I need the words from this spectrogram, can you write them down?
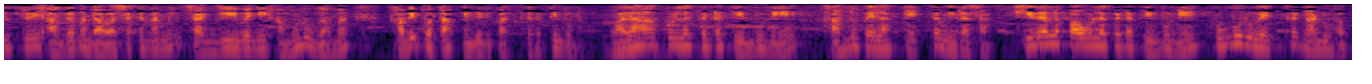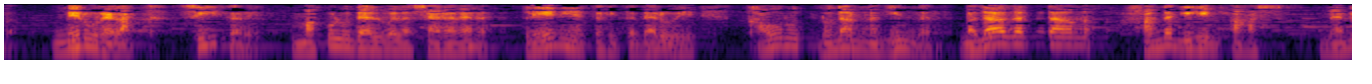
ඍතුවේ අගම දවසක නමින් සංජීවනී අමුණුගම කවි පොතක් ඉදිරිපත් කර තිබුණා. වලාකුළකට තිබුණේ කඳු පෙලක් එක්ක විරසක්. කිරල පවුලකට තිබුණේ කුඹුරු එක්ක නඩුහබ. මෙරු රැලක් සීකරේ මකුළු දැල්වල සැරවැර ලේනියක හිත දැරුවේ කවුරුත් නොදන්න ගින්දර බදාගත්තාම හඳ ගිහින් අහස් නැබ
